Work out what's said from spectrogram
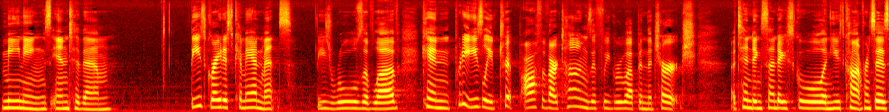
meanings into them. These greatest commandments these rules of love can pretty easily trip off of our tongues if we grew up in the church, attending Sunday school and youth conferences.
